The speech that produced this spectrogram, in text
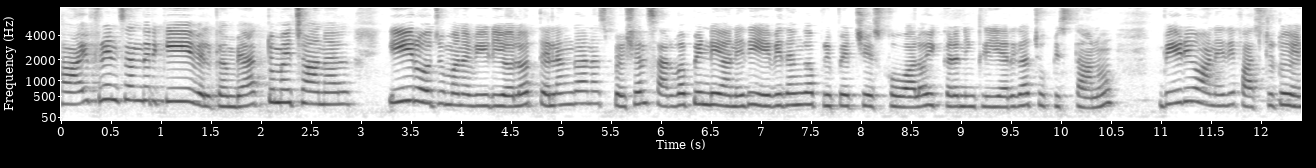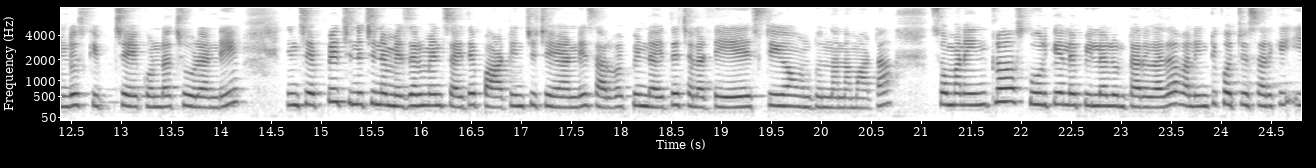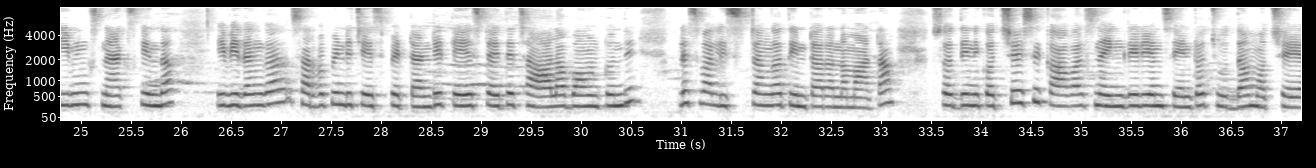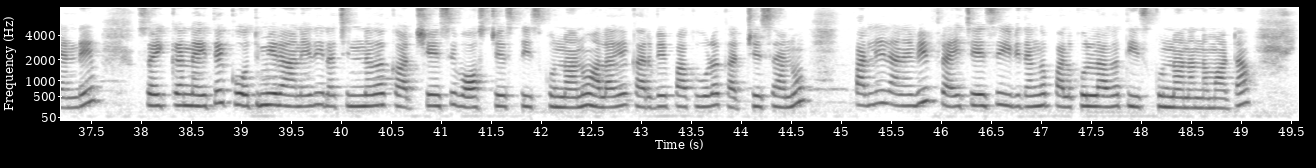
Hi friends అందరికీ welcome back to my channel. ఈరోజు మన వీడియోలో తెలంగాణ స్పెషల్ సర్వపిండి అనేది ఏ విధంగా ప్రిపేర్ చేసుకోవాలో ఇక్కడ నేను క్లియర్గా చూపిస్తాను. వీడియో అనేది ఫస్ట్ టు ఎండ్ స్కిప్ చేయకుండా చూడండి. నేను చెప్పే చిన్న చిన్న మెజర్మెంట్స్ అయితే పాటించి చేయండి. సర్వపిండి అయితే చాలా టేస్టీగా ఉంటుందన్నమాట. సో మన ఇంట్లో స్కూల్కి వెళ్ళే పిల్లలు ఉంటారు కదా వాళ్ళ ఇంటికి వచ్చేసరికి ఈవినింగ్ స్నాక్స్ కింద ఈ విధంగా సర్వపిండి చేసి పెట్టండి. టేస్ట్ అయితే చాలా బాగుంటుంది. ప్లస్ వాళ్ళు ఇష్టంగా తింటారన్నమాట. సో దీనికి వచ్చేసి కావాల్సిన ఇంగ్రీడియంట్స్ ఏంటో చూద్దాం. వచ్చేయండి. సో ఇక్కడనైతే కొత్తిమీర అనేది ఇలా చిన్నగా కట్ చేసి వాష్ చేసి తీసుకున్నాను. అలాగే కరివేపాకు కూడా కట్ చేశాను. పల్లీలు అనేవి ఫ్రై చేసి ఈ విధంగా పలుకుల్లాగా తీసుకున్నాను అన్నమాట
